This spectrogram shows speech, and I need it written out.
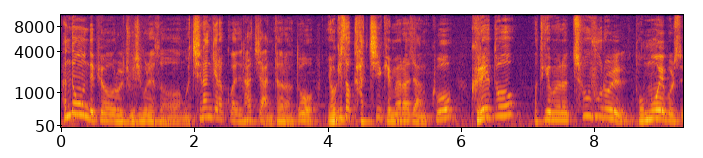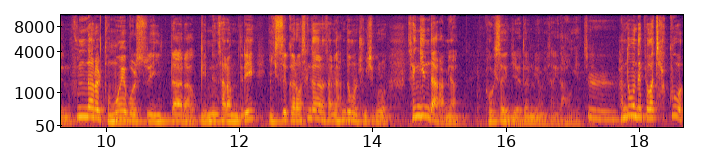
한동훈 대표를 중심으로 해서 뭐 친한계라고까지는 하지 않더라도 여기서 같이 괴멸하지 않고 그래도 어떻게 보면은 추후를 도모해 볼 수 있는 훗날을 도모해 볼 수 있다라고 있는 사람들이 있을 거라고 생각하는 사람이 한동훈을 중심으로 생긴다라면 거기서 이제 여덟 명 이상이 나오겠죠. 한동훈 대표가 자꾸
